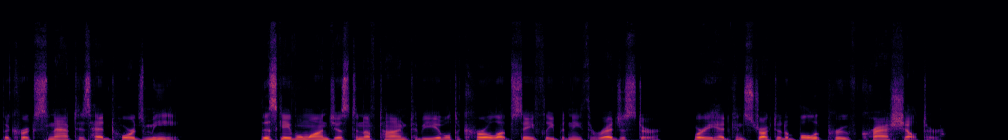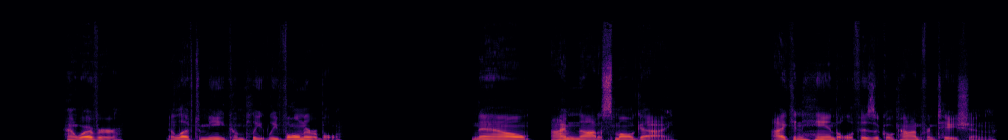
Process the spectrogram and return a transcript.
the crook snapped his head towards me. This gave Awan just enough time to be able to curl up safely beneath the register, where he had constructed a bulletproof crash shelter. However, it left me completely vulnerable. Now, I'm not a small guy. I can handle a physical confrontation,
